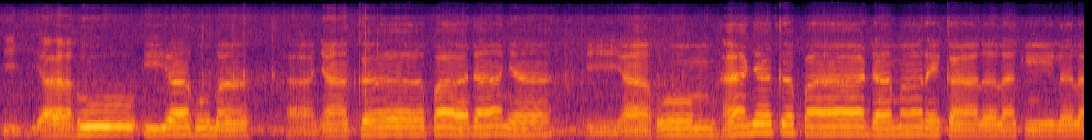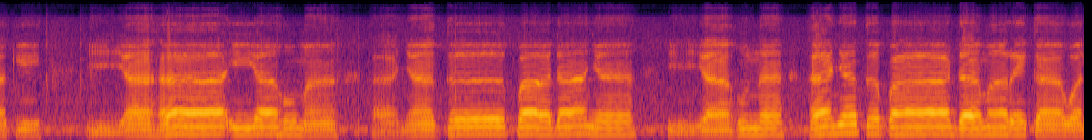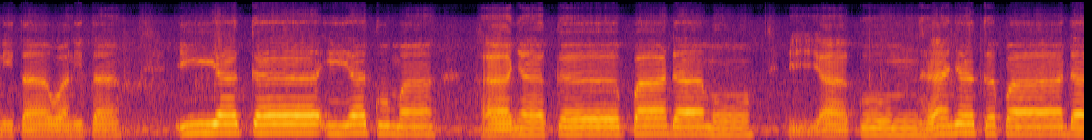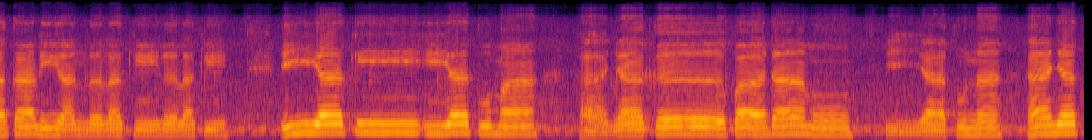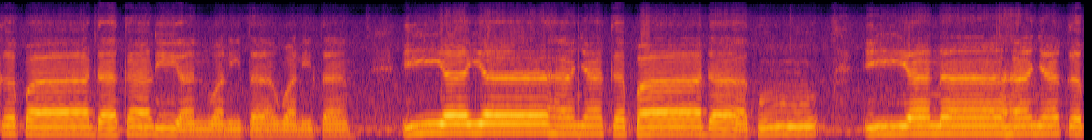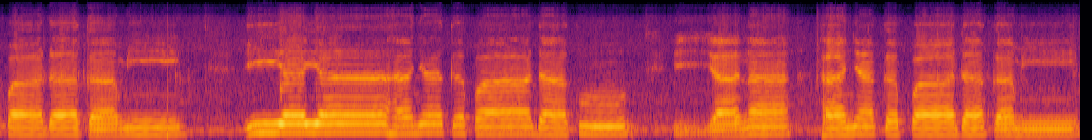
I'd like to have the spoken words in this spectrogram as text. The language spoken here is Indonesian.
Iyahu, iyahuma, hanya kepadanya. Iyahum, hanya kepada mereka lelaki-lelaki. Iyaha, iyahuma, hanya kepadanya. Iyahuna, hanya kepada mereka wanita-wanita. Iyaka iyakuma hanya kepadamu. Iyakum hanya kepada kalian lelaki-lelaki. Iyaki iyakuma hanya kepadamu. Iyakuna hanya kepada kalian wanita-wanita Iya ya hanya kepadaku. Iya nah hanya kepada kami. Iya ya hanya kepadaku. Iya nah hanya kepada kami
